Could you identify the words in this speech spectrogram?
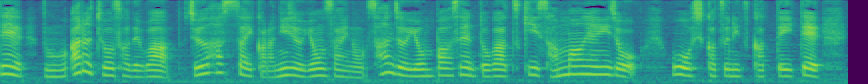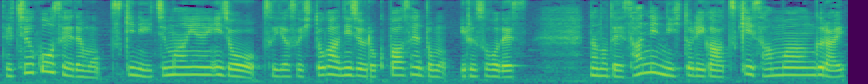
である調査では18歳から24歳の34%が月3万円以上を推し活に使っていてで中高生でも月に1万円以上を費やす人が26%もいるそうです。なので3人に1人が月3万ぐらい、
